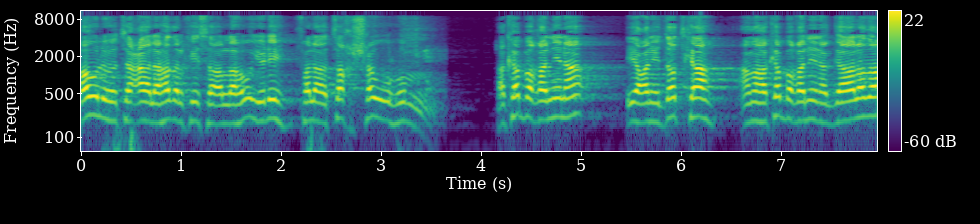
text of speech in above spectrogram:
Qowluhu tacaala hadalkiisa allah uu yidhi falaa takhshawhum. Ha ka baqanina yacni dadka ama ha ka baqanina gaalada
